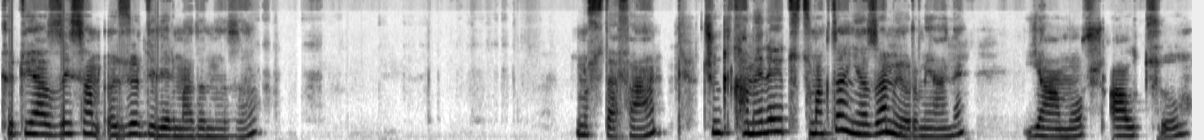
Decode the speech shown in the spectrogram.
Kötü yazdıysam özür dilerim adınızı. Mustafa. Çünkü kamerayı tutmaktan yazamıyorum yani. Yağmur, Altu.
